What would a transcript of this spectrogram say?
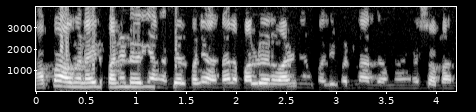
அப்போ அவங்க நைட் பன்னெண்டு வரைக்கும் அங்கே சேல் பண்ணி அது மேலே பல்வேறு வழக்குகள் பதிவு பெற்றுலாம் இருக்கு அந்த ரெஸ்டோ பார்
